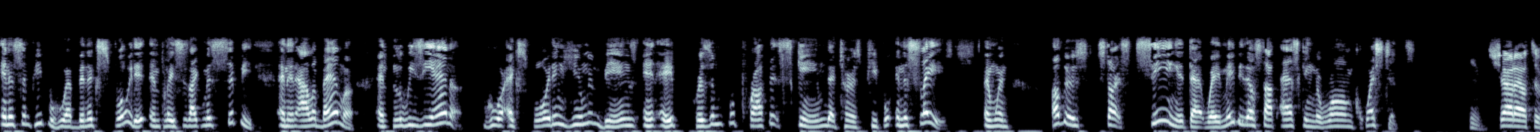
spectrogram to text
innocent people who have been exploited in places like Mississippi and in Alabama and Louisiana, who are exploiting human beings in a prison for profit scheme that turns people into slaves. And when others start seeing it that way, maybe they'll stop asking the wrong questions. Hmm. Shout out to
